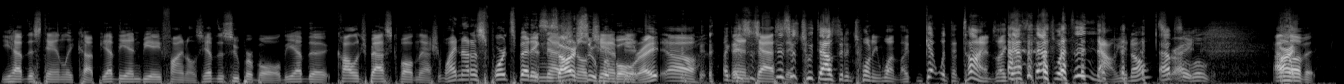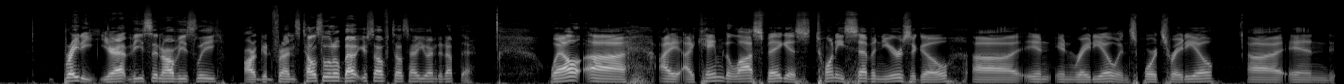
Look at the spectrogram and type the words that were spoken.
You have the Stanley Cup, you have the NBA Finals, you have the Super Bowl, you have the college basketball national. Why not a sports betting This is our Super Bowl, right? Oh, Like this fantastic! is this is 2021. Like get with the times. Like that's that's what's in now. You know. That's right. Absolutely. I All right. love it. Brady, you're at VSiN, obviously, our good friends. Tell us a little about yourself. Tell us how you ended up there. Well, uh, I, I came to Las Vegas 27 years ago uh, in, in radio, in sports radio, uh, and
